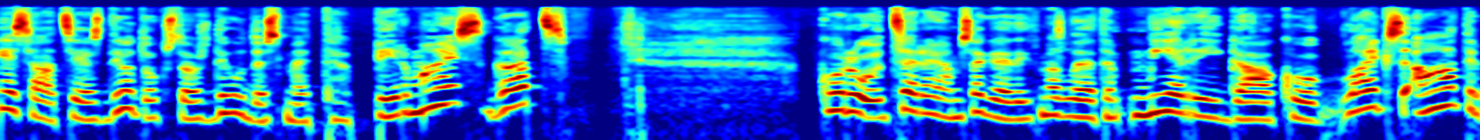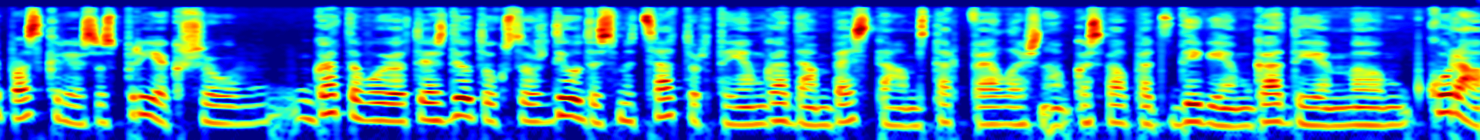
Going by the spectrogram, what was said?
iesācies 2021. gads kuru cerējām sagaidīt mazliet mierīgāku. Laiks ātri paskries uz priekšu, gatavojoties 2024. gadam bez tām starpvēlēšanām, kas vēl pēc diviem gadiem, kurā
